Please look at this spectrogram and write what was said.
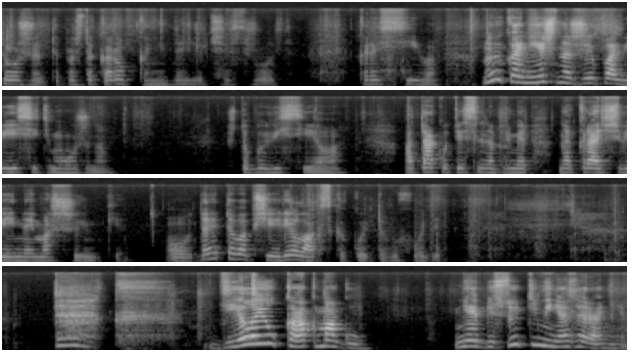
тоже. Это просто коробка не дает сейчас. Вот. Красиво. Ну и, конечно же, повесить можно, чтобы висело. А так вот, если, например, на край швейной машинки. О, да это вообще релакс какой-то выходит. Так, делаю как могу. Не обессудьте меня заранее.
